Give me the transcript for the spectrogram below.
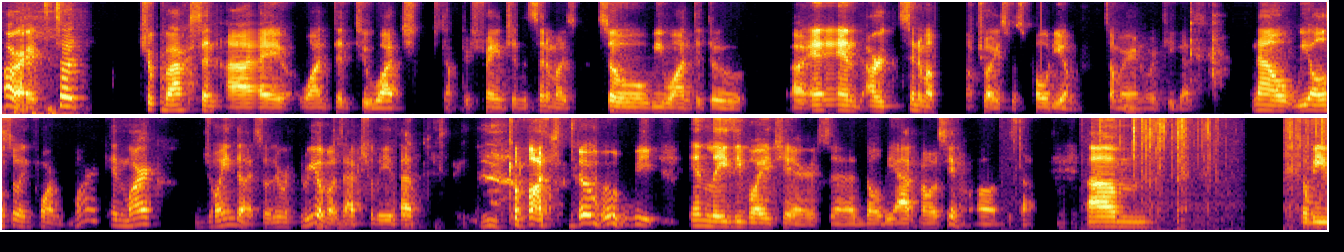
all right. So Trubax and I wanted to watch Doctor Strange in the cinemas. So we wanted to, uh, and, and our cinema of choice was Podium somewhere in Ortigas. Now we also informed Mark, and Mark joined us. So there were three of us actually that watched the movie in lazy boy chairs, uh, Dolby Atmos, you know, all the stuff. Um, so we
